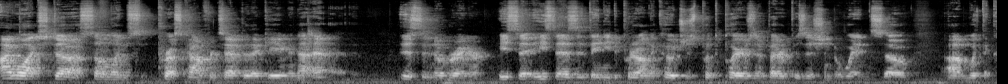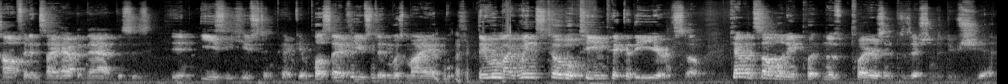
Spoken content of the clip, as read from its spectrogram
I watched uh, someone's press conference after that game, and I, this is a no-brainer. He said he says that they need to put it on the coaches, put the players in a better position to win. So, um, with the confidence I have in that, this is an easy Houston pick. And plus, I have Houston was my they were my wins total team pick of the year. So, Kevin Sumlin ain't putting those players in position to do shit.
